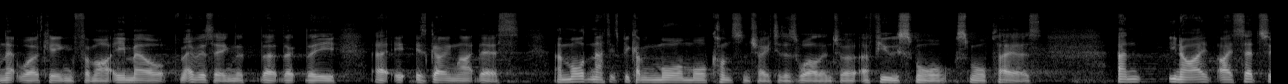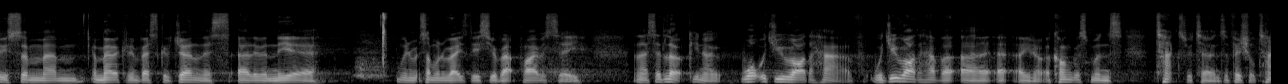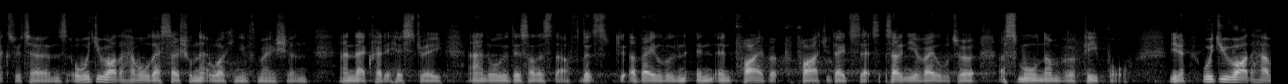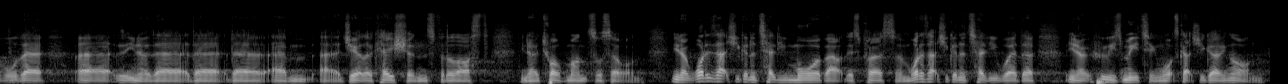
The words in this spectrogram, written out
networking, from our email, from everything, the, the, uh, is going like this. And more than that, it's becoming more and more concentrated as well into a, a few small, small players. And, you know, I, I said to some um, American investigative journalists earlier in the year, when someone raised the issue about privacy, and I said, look, you know, what would you rather have? Would you rather have a, a, a, you know, a congressman's tax returns, official tax returns, or would you rather have all their social networking information and their credit history and all of this other stuff that's available in, in, in private proprietary data sets It's only available to a, a small number of people? You know, would you rather have all their, uh, you know, their, their, their um, uh, geolocations for the last, you know, 12 months or so on? You know, what is actually going to tell you more about this person? What is actually going to tell you whether, you know, know, who he's meeting, what's actually going on.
